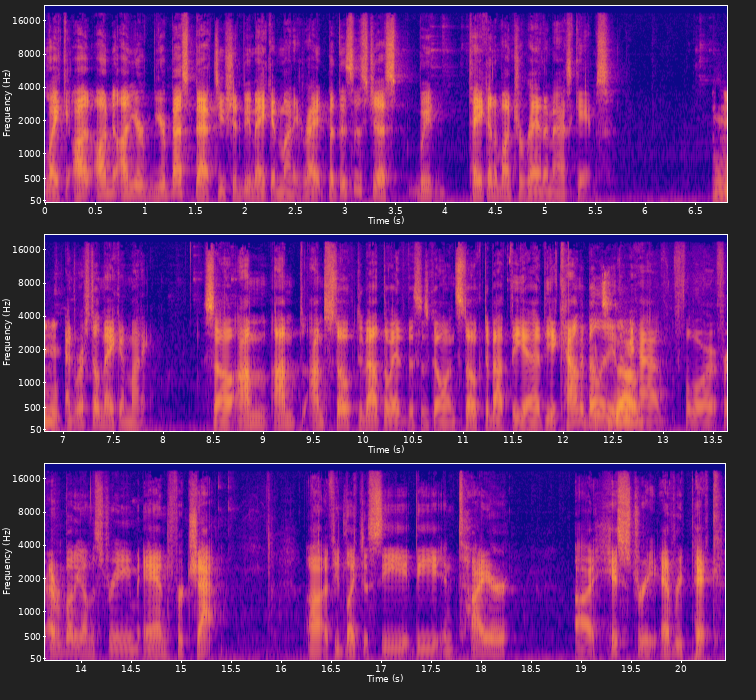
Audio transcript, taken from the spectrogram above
Like on, on, on your, your best bets, you should be making money, right? But this is just we taking a bunch of random ass games. Mhm. And we're still making money. So I'm I'm I'm stoked about the way that this is going. Stoked about the uh, the accountability that we have for for everybody on the stream and for chat. Uh, if you'd like to see the entire uh, history, every pick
